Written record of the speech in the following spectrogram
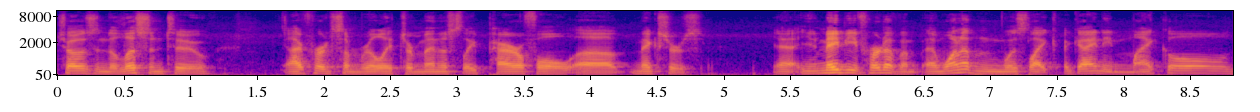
chosen to listen to. I've heard some really tremendously powerful uh, mixers you, maybe you've heard of them. And one of them was like a guy named Michael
